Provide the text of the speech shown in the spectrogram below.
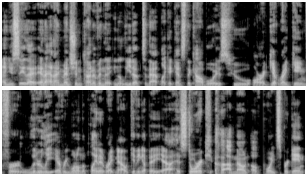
And you say that, and and I mentioned kind of in the in the lead up to that, like against the Cowboys, who are a get right game for literally everyone on the planet right now, giving up a, a historic amount of points per game.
